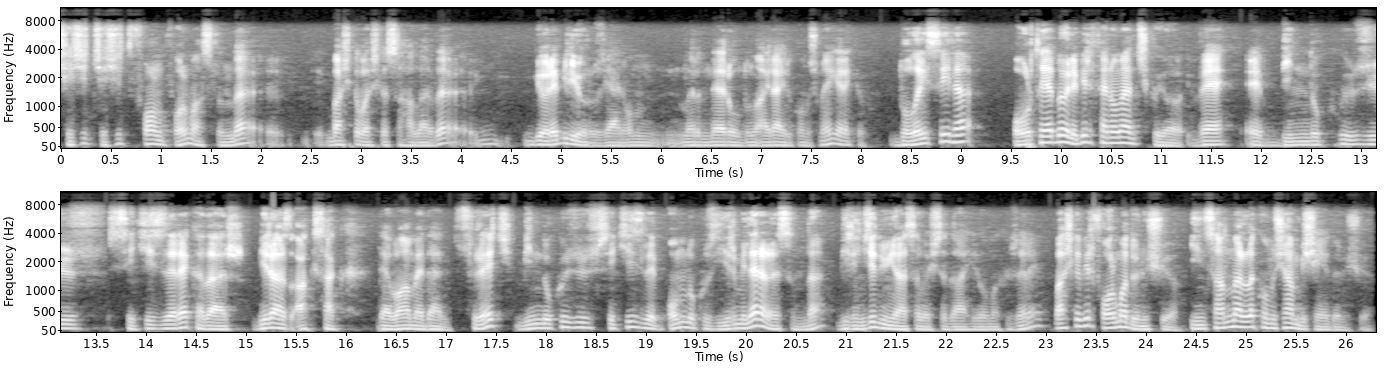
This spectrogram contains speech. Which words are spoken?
çeşit çeşit form form aslında e, başka başka sahalarda görebiliyoruz. Yani onların neler olduğunu ayrı ayrı konuşmaya gerek yok. Dolayısıyla ortaya böyle bir fenomen çıkıyor ve 1908'lere e, kadar biraz aksak devam eden süreç 1908 ile 1920'ler arasında Birinci Dünya Savaşı da dahil olmak üzere başka bir forma dönüşüyor. İnsanlarla konuşan bir şeye dönüşüyor.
